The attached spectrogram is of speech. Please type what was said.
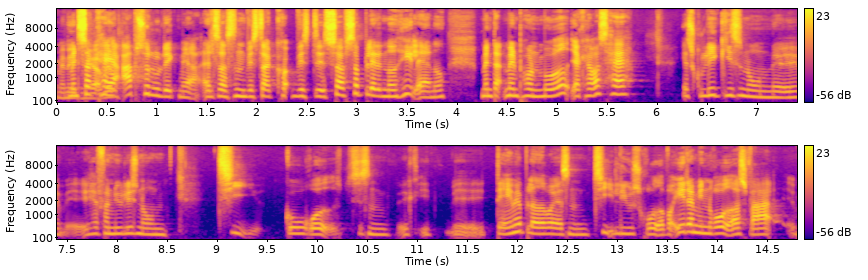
men men så mere, kan vel? jeg absolut ikke mere. Altså sådan, hvis, der, hvis det, så, så bliver det noget helt andet. Men, der, men på en måde, jeg kan også have, jeg skulle lige give sådan nogle, øh, her for nylig sådan nogle 10 gode råd til sådan et, et, et dameblad, hvor jeg sådan 10 livsråd, og hvor et af mine råd også var, øh,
